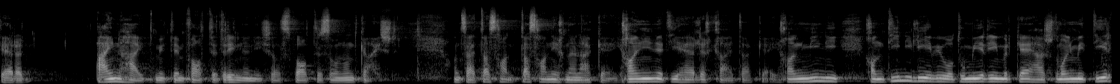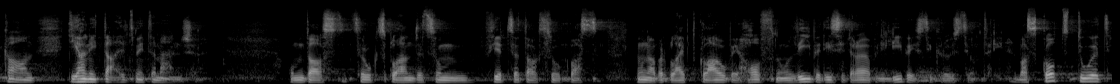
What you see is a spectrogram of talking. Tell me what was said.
der Einheit mit dem Vater drinnen ist, als Vater, Sohn und Geist. Und sagt, das, das kann ich ihnen nicht geben. Ich kann ihnen die Herrlichkeit geben. Ich kann, meine, ich kann deine Liebe, die du mir immer gegeben hast, die ich mit dir hatte, die habe ich geteilt mit den Menschen. Um das zurückzublenden zum 14 Tag zurück, was nun aber bleibt Glaube, Hoffnung, Liebe, diese drei, aber die Liebe ist die größte unter ihnen. Was Gott tut,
